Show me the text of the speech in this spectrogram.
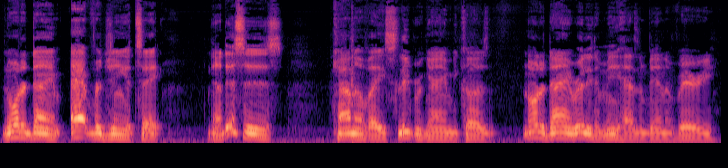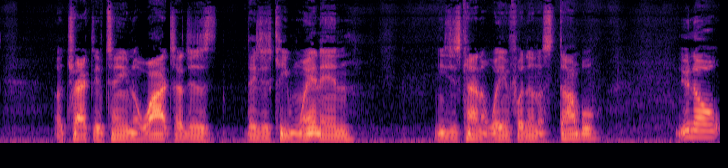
Notre Dame at Virginia Tech. Now, this is kind of a sleeper game because Notre Dame really, to me, hasn't been a very attractive team to watch. I just they just keep winning. You just kind of waiting for them to stumble. You know,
